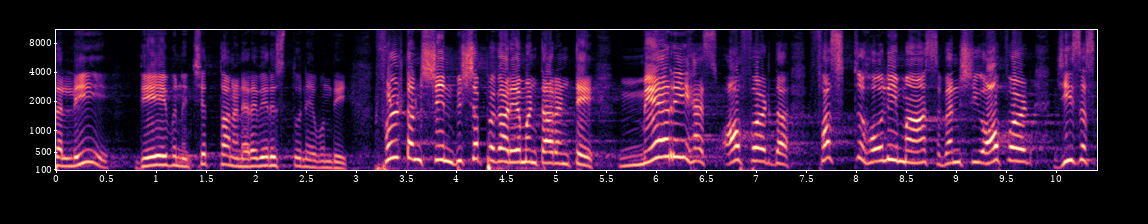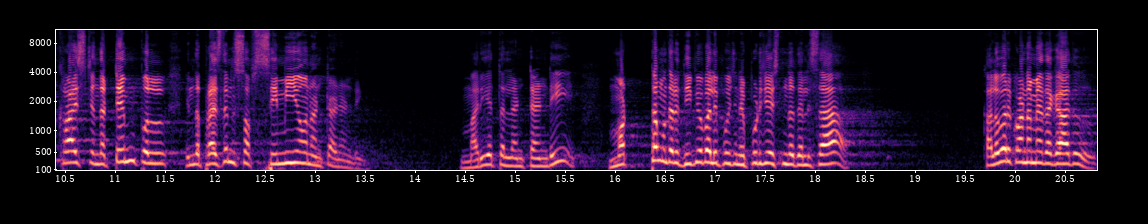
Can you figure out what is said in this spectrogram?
తల్లి దేవుని చిత్తాన్ని నెరవేరుస్తూనే ఉంది. ఫుల్టన్ షీన్ బిషప్ గారు ఏమంటారంటే Mary has offered the first holy mass when she offered Jesus Christ in the temple in the presence of Simeon అంటాడండి. మరియతలు అంటండి మొట్టమొదటి దివ్యబలి పూజను ఎప్పుడు చేసిందో తెలుసా? కలువరి కొండ మీద కాదు.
